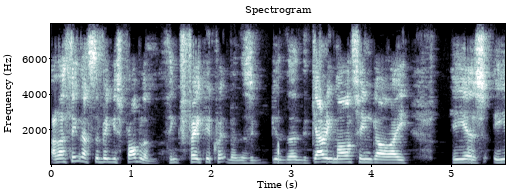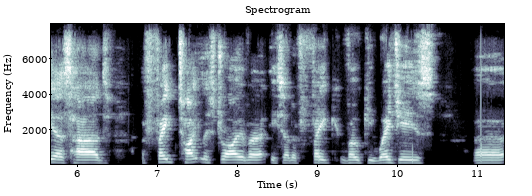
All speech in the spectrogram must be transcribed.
And I think that's the biggest problem. I think fake equipment. There's a, the, the Gary Martin guy. He has he has had a fake Titleist driver. He's had a fake Vokey wedges. Uh,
